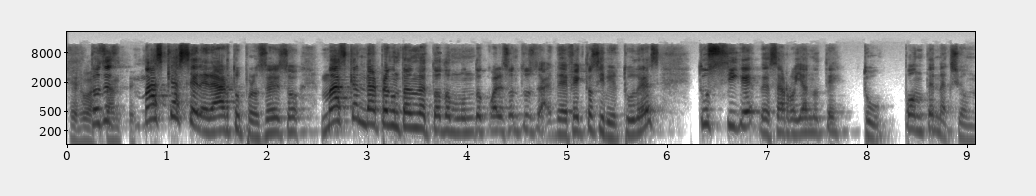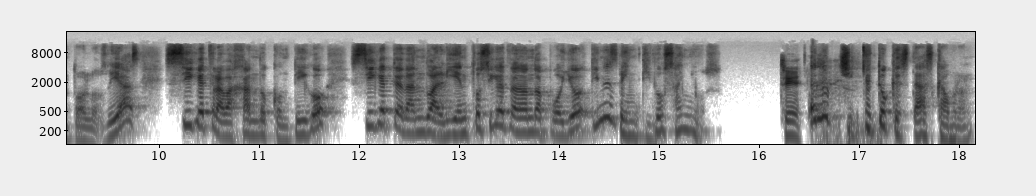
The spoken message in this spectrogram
Es Entonces, bastante. más que acelerar tu proceso, más que andar preguntándole a todo mundo cuáles son tus defectos y virtudes, tú sigue desarrollándote tú. Ponte en acción todos los días, sigue trabajando contigo, síguete dando aliento, síguete dando apoyo. Tienes 22 años. Sí, Es lo chiquito que estás, cabrón.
